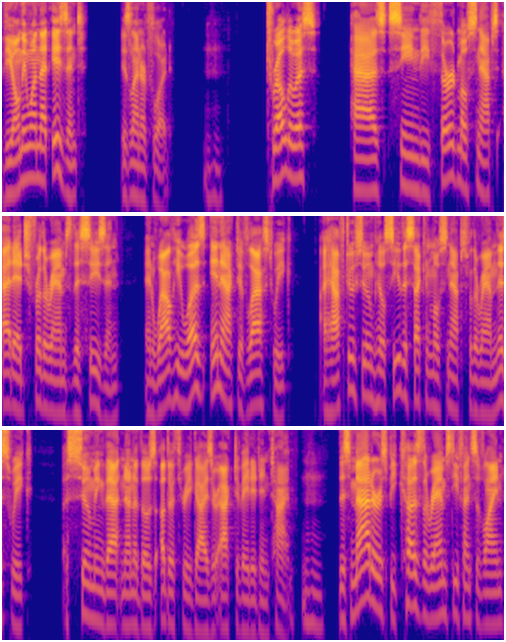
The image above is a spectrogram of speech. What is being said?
The only one that isn't is Leonard Floyd. Mhm. Terrell Lewis has seen the third most snaps at edge for the Rams this season, and while he was inactive last week, I have to assume he'll see the second most snaps for the Ram this week, assuming that none of those other three guys are activated in time. Mm-hmm. This matters because the Rams' defensive line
